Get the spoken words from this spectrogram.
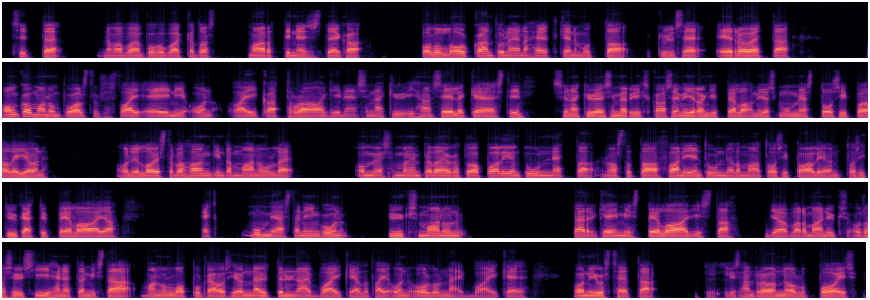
Sitten, no mä voin puhua vaikka tuosta Martinesista, joka ollut loukkaantuneena hetken, mutta kyllä se ero, että onko Manun puolustuksessa vai ei, niin on aika traaginen. Se näkyy ihan selkeästi. Se näkyy esimerkiksi Kasemironkin pelaamisessa mun mielestä tosi paljon. Oli loistava hankinta Manulle. On myös semmoinen pelaaja, joka tuo paljon tunnetta, nostetaan fanien tunnelmaa tosi paljon, tosi tykätty pelaaja. Et mun mielestä niin kuin yksi Manun tärkeimmistä pelaajista ja varmaan yksi osa syy siihen, että miksi tämä Manun loppukausi on näyttänyt näin vaikealta tai on ollut näin vaikea, on just se, että Lisandro on ollut pois.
